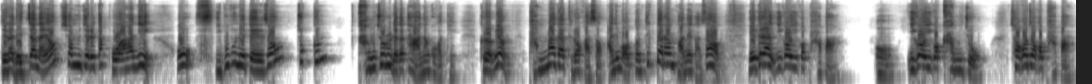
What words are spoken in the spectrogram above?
내가 냈잖아요? 시험 문제를 딱 보아하니, 어, 이 부분에 대해서 조금 강조를 내가 다 안 한 것 같아. 그러면 반마다 들어가서, 아니면 어떤 특별한 반에 가서, 얘들아, 이거, 이거 봐봐. 어, 이거, 이거 강조. 저거, 저거 봐봐.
